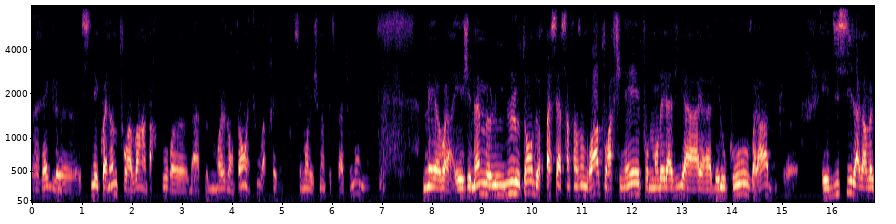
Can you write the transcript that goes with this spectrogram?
règle sine qua non pour avoir un parcours euh, bah, comme moi je l'entends et tout après forcément les chemins ne plaisent pas à tout le monde mais, euh, voilà et j'ai même eu le temps de repasser à certains endroits pour affiner pour demander l'avis à, des locaux voilà donc euh, et d'ici la Gravel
